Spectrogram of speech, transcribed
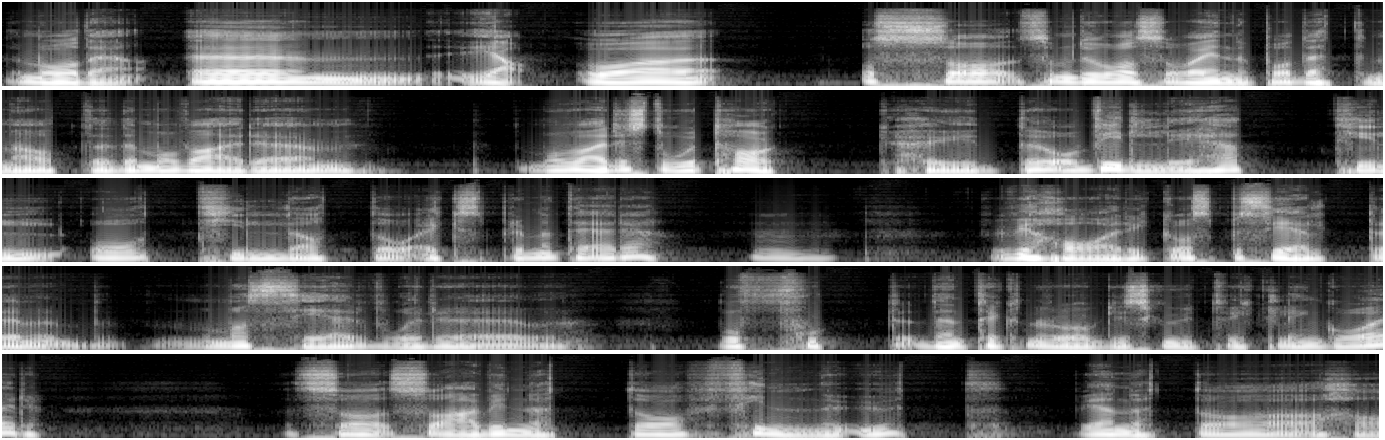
Det må det. Ehm, ja, og også, som du også var inne på, dette med at det må være, må være stor takhøyde og villighet til å tillate å eksperimentere. Vi har ikke, og spesielt eh, når man ser hvor, eh, hvor fort den teknologiske utvikling går, så, så er vi nødt til å finne ut. Vi er nødt til å ha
